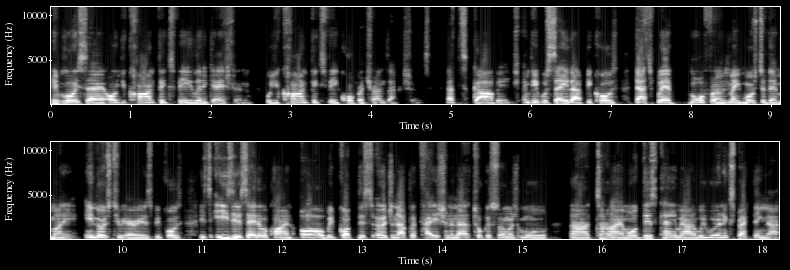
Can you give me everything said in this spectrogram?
people always say, oh, you can't fix fee litigation or you can't fix fee corporate transactions. That's garbage. And people say that because that's where law firms make most of their money in those two areas because it's easy to say to a client, oh, we've got this urgent application and that took us so much more uh, time or this came out and we weren't expecting that.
